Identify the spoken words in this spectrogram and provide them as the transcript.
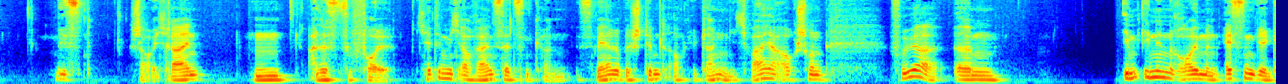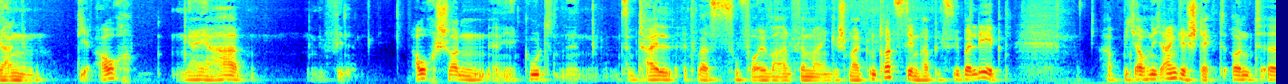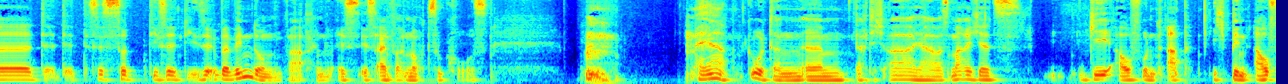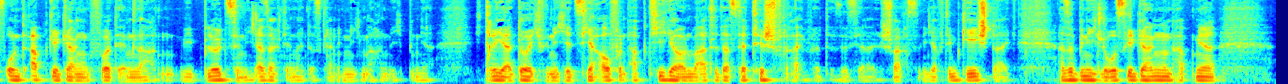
Mist. Schaue ich rein. Hm, alles zu voll. Ich hätte mich auch reinsetzen können. Es wäre bestimmt auch gegangen. Ich war ja auch schon früher ähm, im Innenräumen essen gegangen, die auch, naja, auch schon äh, gut, äh, zum Teil etwas zu voll waren für meinen Geschmack. Und trotzdem habe ich es überlebt habe mich auch nicht angesteckt. Und äh, das ist so, diese, diese Überwindung war, ist, ist einfach noch zu groß. Naja, gut, dann ähm, dachte ich, ah ja, was mache ich jetzt? Geh auf und ab. Ich bin auf und ab gegangen vor dem Laden. Wie blödsinnig. Er sagte, nein, das kann ich nicht machen. Ich bin ja, ich drehe ja durch, wenn ich jetzt hier auf und ab tiger und warte, dass der Tisch frei wird. Das ist ja schwachsinnig auf dem Gehsteig. Also bin ich losgegangen und habe mir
